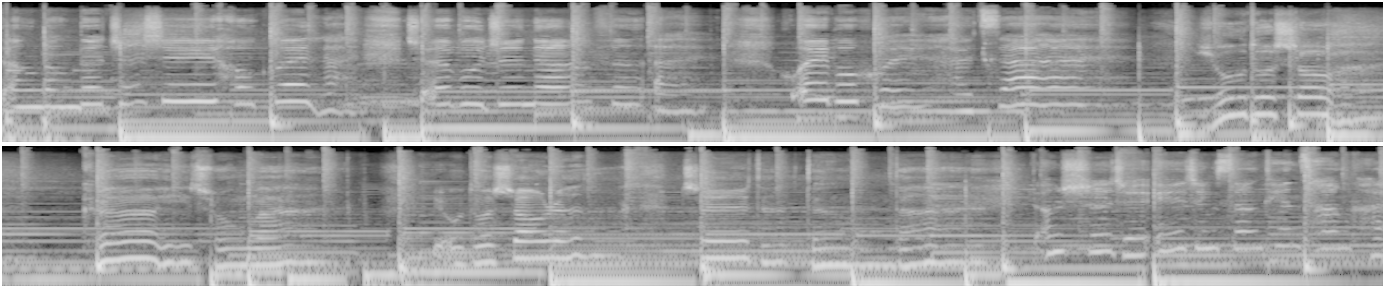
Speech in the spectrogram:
当懂得珍惜以后归来，却不知那份爱会不会还在？有多少爱可以重来？有多少人值得等待？当世界已经桑田沧海，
